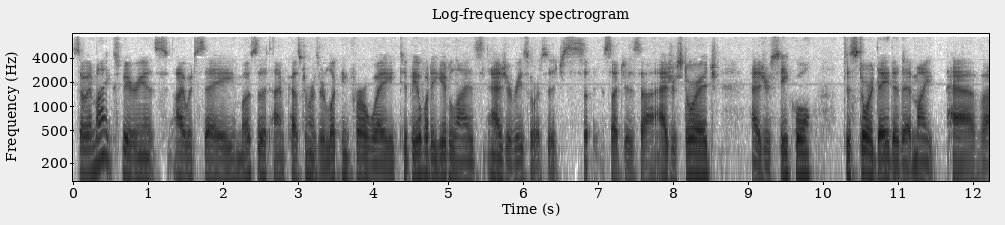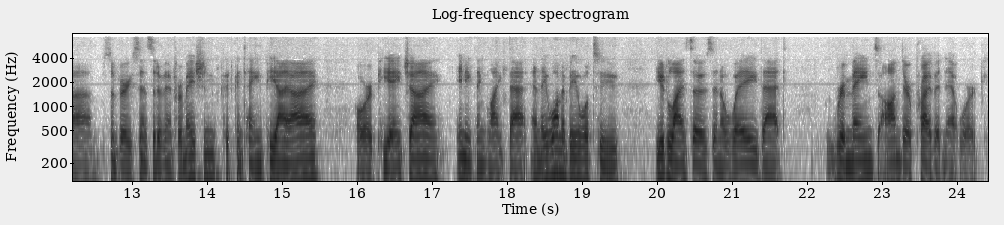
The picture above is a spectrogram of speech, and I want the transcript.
So, in my experience, I would say most of the time customers are looking for a way to be able to utilize Azure resources such as uh, Azure Storage, Azure SQL, to store data that might have uh, some very sensitive information, could contain PII or PHI, anything like that. And they want to be able to utilize those in a way that remains on their private network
